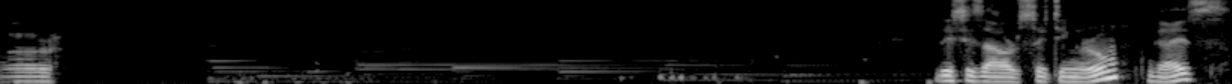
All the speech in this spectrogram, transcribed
और this is our sitting room guys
